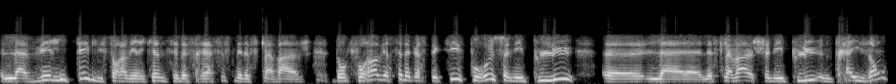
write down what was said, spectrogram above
la vérité de l'histoire américaine, c'est le racisme et l'esclavage donc, il faut renverser la perspective. Pour eux, ce n'est plus euh, l'esclavage, ce n'est plus une trahison,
